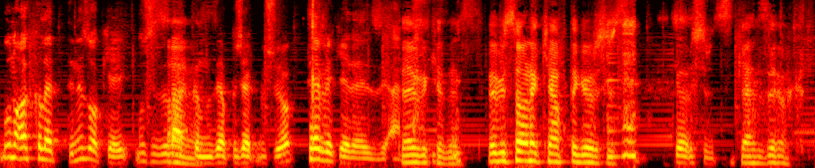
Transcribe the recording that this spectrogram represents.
bunu akıl ettiniz okey. Bu sizin Aynen. hakkınız yapacak bir şey yok. Tebrik ederiz yani. Tebrik ederiz. Ve bir sonraki hafta görüşürüz. Görüşürüz. Kendinize iyi bakın.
